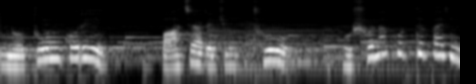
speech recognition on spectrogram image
নতুন করে বাঁচার যুদ্ধ ঘোষণা করতে পারি।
